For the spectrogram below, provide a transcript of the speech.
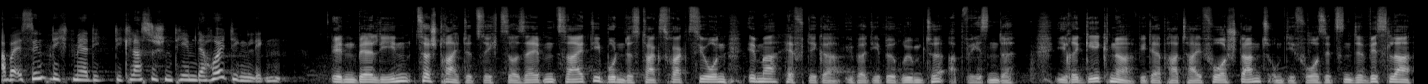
Aber es sind nicht mehr die, die klassischen Themen der heutigen Linken. In Berlin zerstreitet sich zur selben Zeit die Bundestagsfraktion immer heftiger über die berühmte Abwesende. Ihre Gegner, wie der Parteivorstand um die Vorsitzende Wissler,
